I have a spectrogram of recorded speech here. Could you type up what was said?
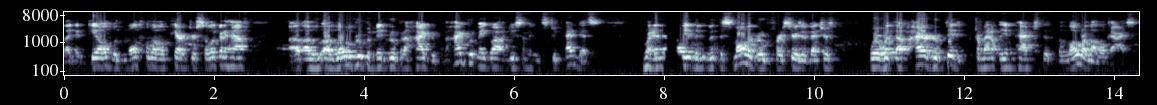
like a guild with multiple level characters. So they're going to have a, a, a low group, a mid group, and a high group. And The high group may go out and do something stupendous, Right. And then the, the smaller group for a series of adventures, where what the higher group did dramatically impacts the, the lower level guys.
